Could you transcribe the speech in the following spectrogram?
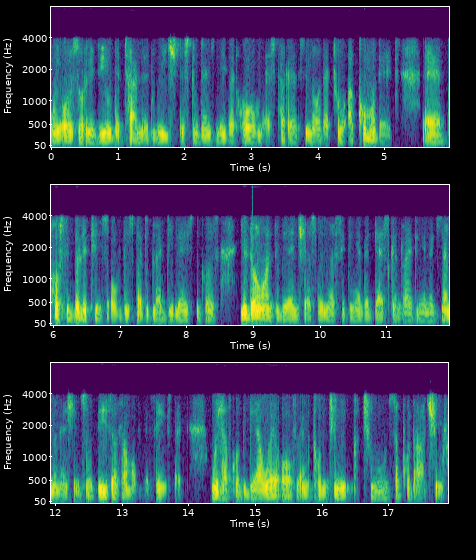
we also review the time at which the students leave at home as parents in order to accommodate uh, possibilities of these particular delays because you don't want to be anxious when you're sitting at the desk and writing an examination. So these are some of the things that we have got to be aware of and continue to support our children.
